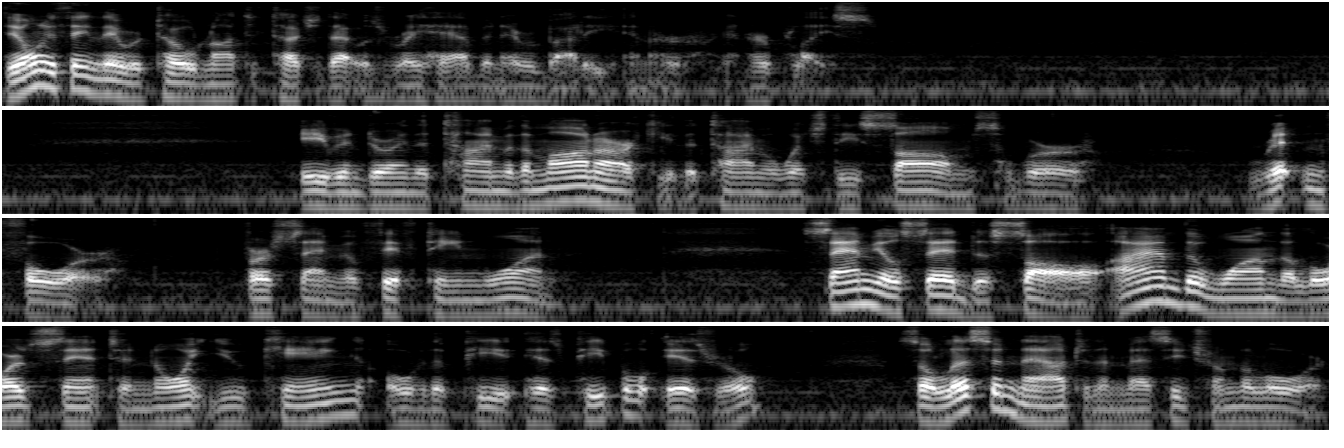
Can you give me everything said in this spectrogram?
The only thing they were told not to touch that was Rahab and everybody in her in her place. even during the time of the monarchy, the time in which these psalms were written for. 1 Samuel 15:1. Samuel said to Saul, I am the one the Lord sent to anoint you king over the, his people Israel. So listen now to the message from the Lord.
